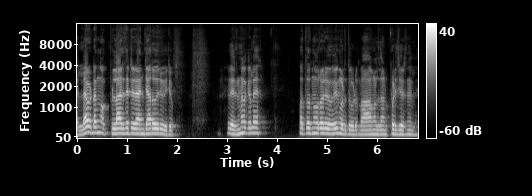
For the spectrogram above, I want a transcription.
എല്ലാ വട്ടം പിള്ളേർ തെറ്റ് ഒരു അഞ്ചാറ് പേര് വരും. വരുന്നവർക്കല്ലേ പത്തൊന്നൂറ് രൂപയും കൊടുത്തു വിടും. പാവങ്ങൾ തണുപ്പടിച്ച് വരുന്നല്ലേ?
